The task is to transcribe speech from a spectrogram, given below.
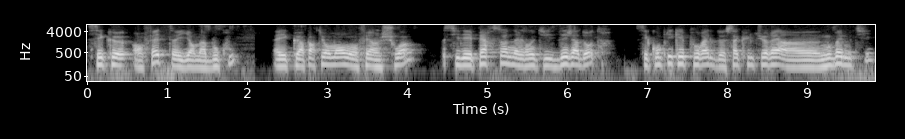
c'est que en fait, il y en a beaucoup et qu'à partir du moment où on fait un choix, si les personnes elles en utilisent déjà d'autres, c'est compliqué pour elles de s'acculturer à un nouvel outil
